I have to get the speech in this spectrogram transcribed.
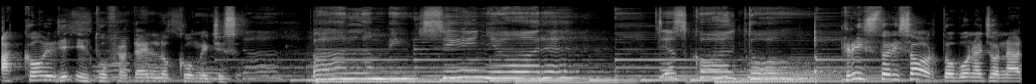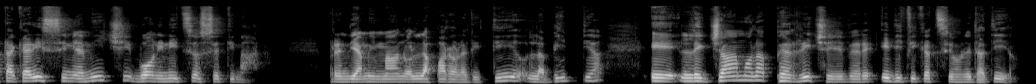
Accogli il tuo fratello come Gesù. Parlami, Signore, ti ascolto. Cristo è risorto, buona giornata carissimi amici, buon inizio settimana. Prendiamo in mano la parola di Dio, la Bibbia, e leggiamola per ricevere edificazione da Dio.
